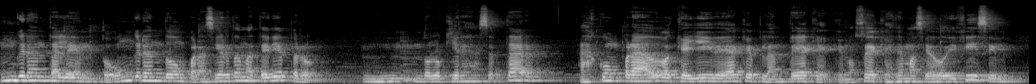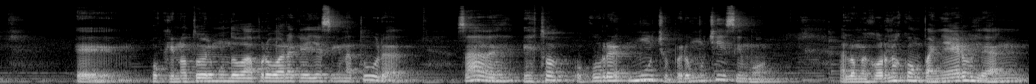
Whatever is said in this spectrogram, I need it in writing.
un gran talento, un gran don para cierta materia, pero no lo quieres aceptar. Has comprado aquella idea que plantea que, que no sé, que es demasiado difícil, eh, o que no todo el mundo va a aprobar aquella asignatura ¿Sabes? Esto ocurre mucho, pero muchísimo. A lo mejor los compañeros le han,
